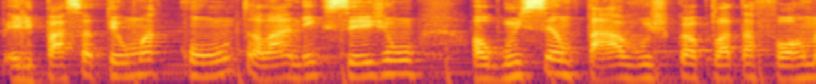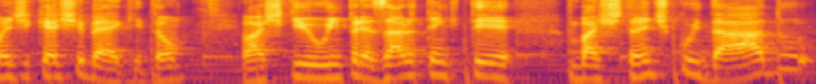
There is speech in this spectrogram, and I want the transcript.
ele passa a ter uma conta lá, nem que sejam alguns centavos com a plataforma de cashback. Então, eu acho que o empresário tem que ter bastante cuidado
